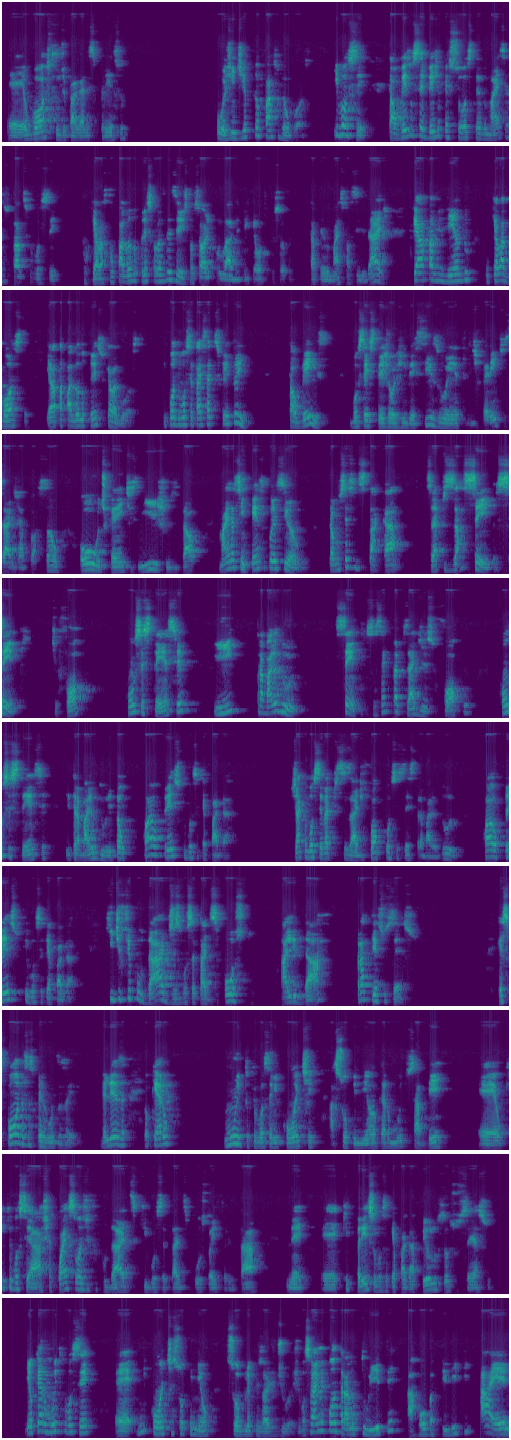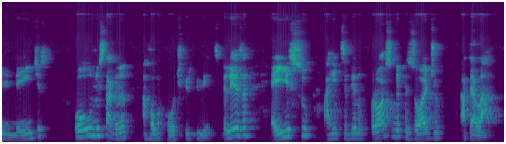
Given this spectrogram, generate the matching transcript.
É, eu gosto de pagar esse preço hoje em dia porque eu faço o que eu gosto. E você? Talvez você veja pessoas tendo mais resultados que você porque elas estão pagando o preço que elas desejam. Então você olha para o lado e vê que a outra pessoa está tendo mais facilidade, porque ela está vivendo o que ela gosta, e ela está pagando o preço que ela gosta. Enquanto você está insatisfeito aí. Talvez você esteja hoje indeciso entre diferentes áreas de atuação ou diferentes nichos e tal, mas assim, pensa por esse ângulo. Para você se destacar, você vai precisar sempre, sempre de foco, consistência e trabalho duro. Sempre. Você sempre vai precisar disso. Foco, consistência e trabalho duro. Então, qual é o preço que você quer pagar? Já que você vai precisar de foco, consistência e trabalho duro, qual é o preço que você quer pagar? Que dificuldades você está disposto a lidar para ter sucesso? Responda essas perguntas aí, beleza? Eu quero muito que você me conte a sua opinião, eu quero muito saber é, o que, que você acha, quais são as dificuldades que você está disposto a enfrentar, né? É, que preço você quer pagar pelo seu sucesso. E eu quero muito que você é, me conte a sua opinião sobre o episódio de hoje. Você vai me encontrar no Twitter, arroba Felipe A.L. Mendes, ou no Instagram, arroba. Beleza? É isso. A gente se vê no próximo episódio. Até lá!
